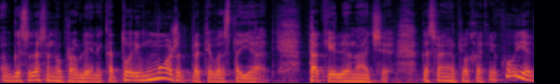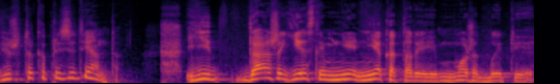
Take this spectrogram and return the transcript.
в государственном управлении, который может противостоять так или иначе господину Плохотнику, я вижу только президента. И даже если мне некоторые, может быть,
